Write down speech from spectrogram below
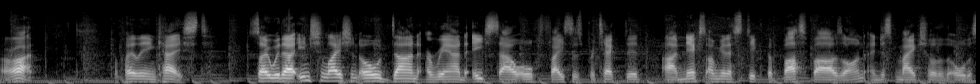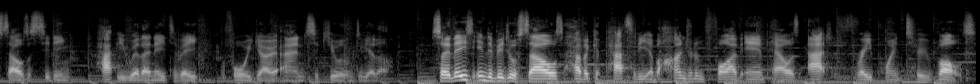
All right, completely encased. So with our insulation all done around each cell, all faces protected, uh, next I'm gonna stick the bus bars on and just make sure that all the cells are sitting happy where they need to be before we go and secure them together. So these individual cells have a capacity of 105 amp hours at 3.2 volts.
